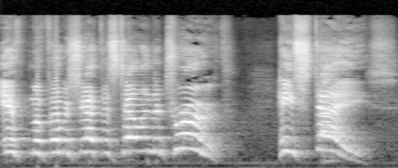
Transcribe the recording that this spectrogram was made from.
If Mephibosheth is telling the truth, he stays.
